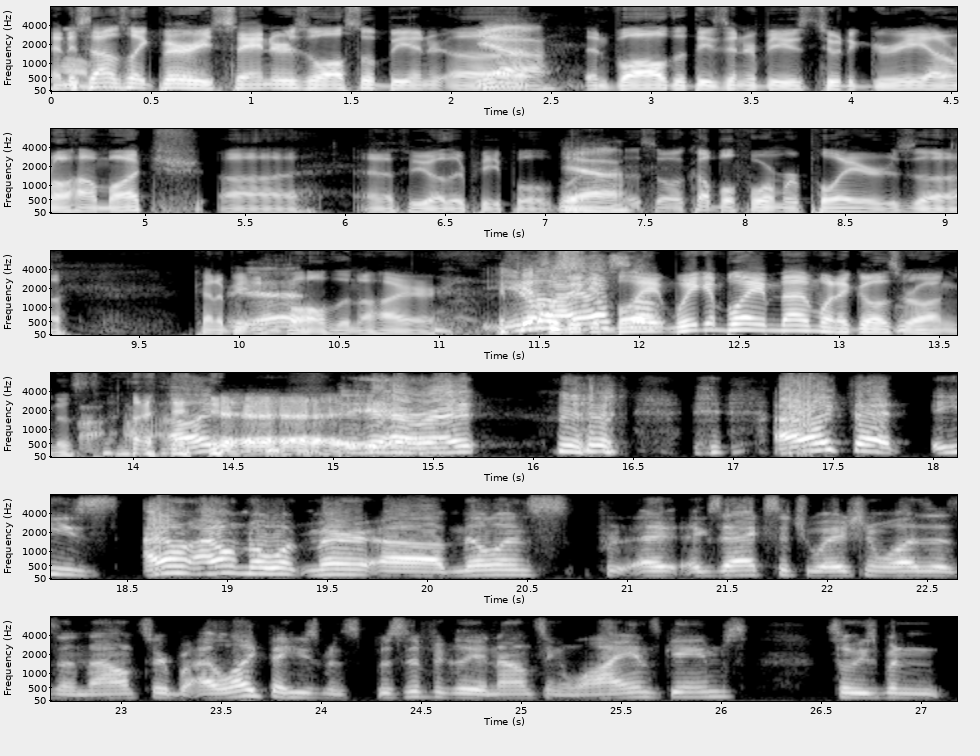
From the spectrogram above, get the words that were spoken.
And it Um, sounds like Barry Sanders will also be in, uh, Yeah. involved with these interviews to a degree. I don't know how much, uh, and a few other people. But, Yeah. So a couple former players uh, kind of being Yeah. involved in the hire. You know, so we can also- blame we can blame them when it goes wrong this time. I like- yeah, right. I like that he's. I don't. I don't know what Mer, uh, Millen's exact situation was as an announcer, but I like that he's been specifically announcing Lions games. So he's been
